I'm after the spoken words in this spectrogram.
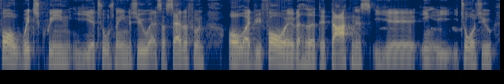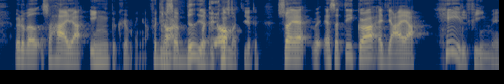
får Witch Queen i 2021, øh, altså Savathun, og at vi får, øh, hvad hedder det, Darkness i, i, i 22, ved du hvad, så har jeg ingen bekymringer. Fordi Nej, så ved jeg, at vi kommer til det. Så jeg, altså det gør, at jeg er helt fin med,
